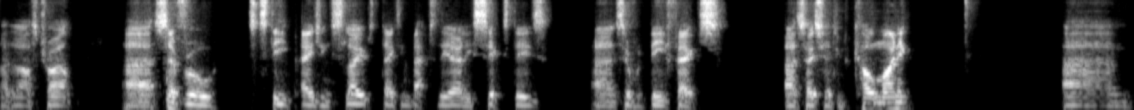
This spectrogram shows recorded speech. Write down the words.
like the last trial. Uh, several steep aging slopes dating back to the early 60s, and several defects associated with coal mining. Um,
